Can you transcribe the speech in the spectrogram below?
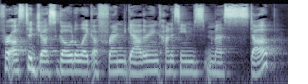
for us to just go to like a friend gathering kind of seems messed up,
